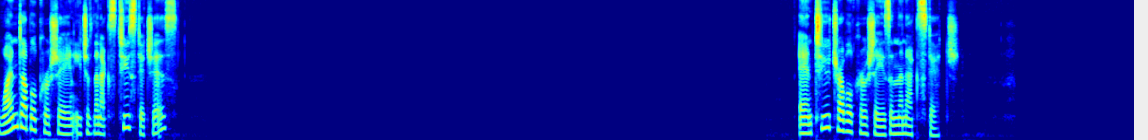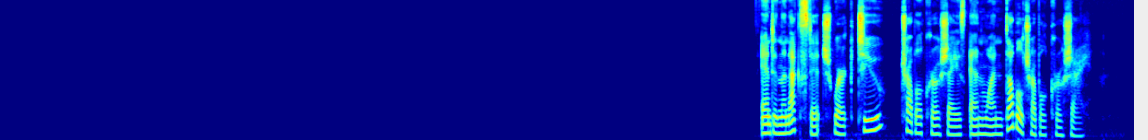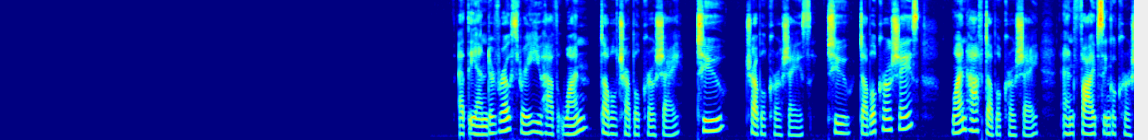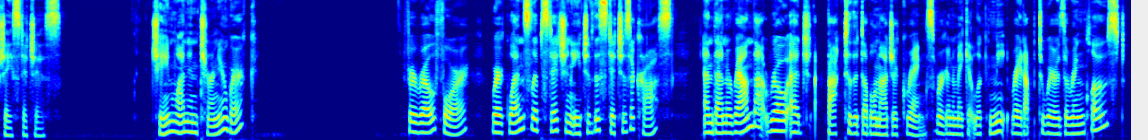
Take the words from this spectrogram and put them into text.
one double crochet in each of the next two stitches, and two treble crochets in the next stitch. And in the next stitch, work two treble crochets and one double treble crochet. At the end of row three, you have one double treble crochet, two treble crochets, two double crochets, one half double crochet, and five single crochet stitches. Chain one and turn your work. For row four, work one slip stitch in each of the stitches across, and then around that row edge back to the double magic ring. So we're going to make it look neat right up to where the ring closed.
